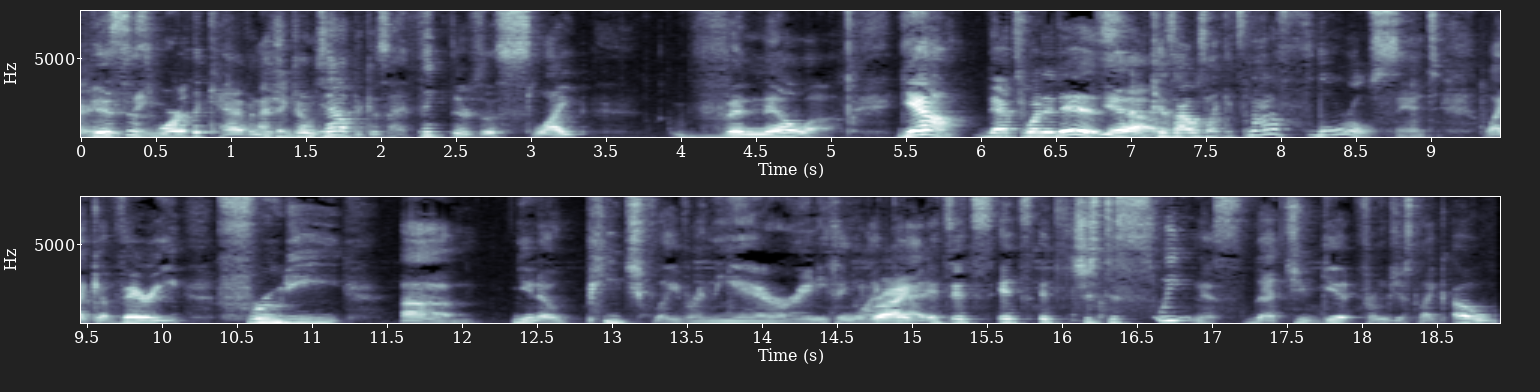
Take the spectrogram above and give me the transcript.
think this is where the Cavendish think- comes out because I think there's a slight vanilla. Yeah, that's what it is. Yeah. because I was like, it's not a floral scent, like a very fruity, um, you know, peach flavor in the air or anything like Right. that. It's it's it's it's just a sweetness that you get from just like, oh,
